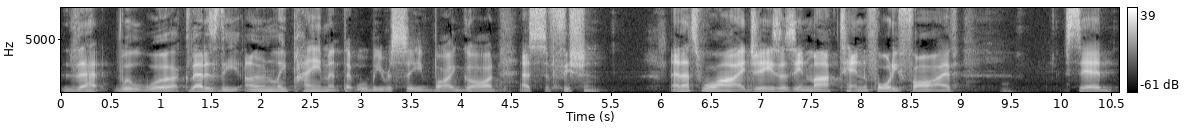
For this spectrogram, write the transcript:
that will work. That is the only payment that will be received by God as sufficient. And that's why Jesus in Mark 10:45 said,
